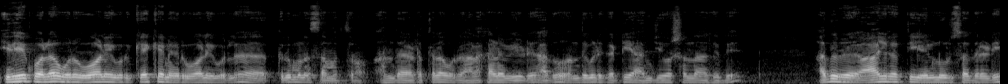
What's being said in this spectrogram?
இதே போல் ஒரு ஓலை ஒரு கேகே நகர் ஓலை ஊரில் திருமண சமுத்திரம். அந்த இடத்துல ஒரு அழகான வீடு. அதுவும் அந்த வீடு கட்டி அஞ்சு வருஷம்தான் ஆகுது. அது ஆயிரத்தி எழுநூறு சதுரடி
